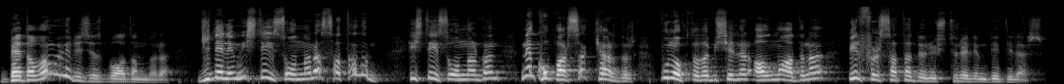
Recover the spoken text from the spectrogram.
bedava mı vereceğiz bu adamlara? Gidelim hiç değilse onlara satalım. Hiç değilse onlardan ne koparsak kardır. Bu noktada bir şeyler alma adına bir fırsata dönüştürelim dediler.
